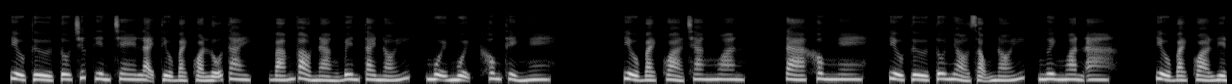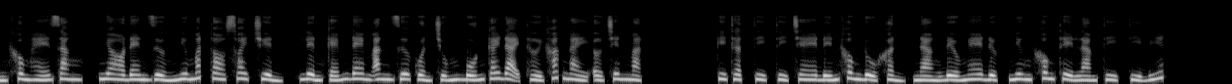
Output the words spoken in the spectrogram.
Tiểu tử tô trước tiên che lại tiểu bạch quả lỗ tai, bám vào nàng bên tai nói, muội muội không thể nghe. Tiểu bạch quả trang ngoan, ta không nghe, tiểu tử tô nhỏ giọng nói, ngươi ngoan a. Tiểu bạch quả liền không hé răng, nho đen dường như mắt to xoay chuyển, liền kém đem ăn dưa quần chúng bốn cái đại thời khắc này ở trên mặt. Kỳ thật tỷ tỷ che đến không đủ khẩn, nàng đều nghe được nhưng không thể làm tỷ tỷ biết.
